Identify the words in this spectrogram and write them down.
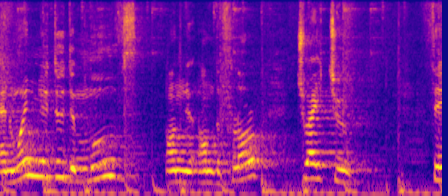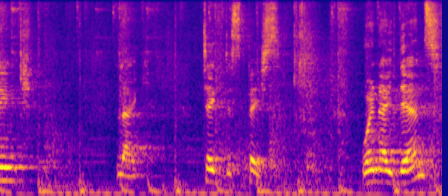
And when you do the moves on the, on the floor, try to think like, take the space. When I dance,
